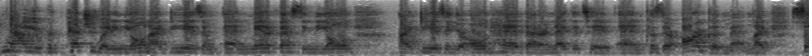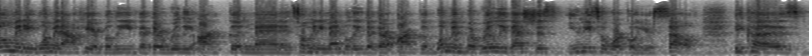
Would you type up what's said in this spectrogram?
now you're perpetuating the own ideas and, and manifesting the own ideas in your own head that are negative and because there are good men. Like so many women out here believe that there really aren't good men and so many men believe that there aren't good women but really that's just you need to work on yourself because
